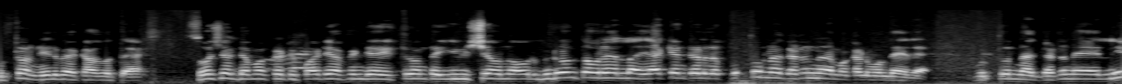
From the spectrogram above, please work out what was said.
ಉತ್ತರ ನೀಡಬೇಕಾಗುತ್ತೆ. Social democratic party of India ಇಟ್ಟಿರುವಂಥ ಈ ವಿಷಯವನ್ನು ಅವ್ರು ಬಿಡುವಂಥವರೇ ಅಲ್ಲ. ಯಾಕೆ ಅಂತ ಹೇಳಿದ್ರೆ ಪುತ್ತೂರಿನ ಘಟನೆ ನಮ್ಮ ಕಣ್ಣು ಮುಂದೆ ಇದೆ. ಪುತ್ತೂರಿನ ಘಟನೆಯಲ್ಲಿ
